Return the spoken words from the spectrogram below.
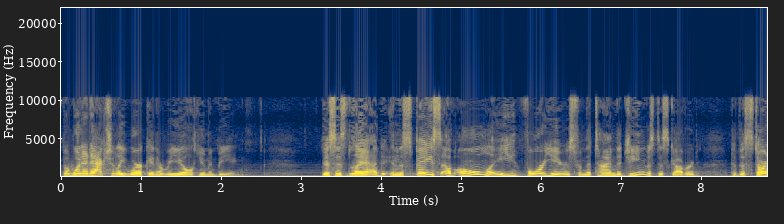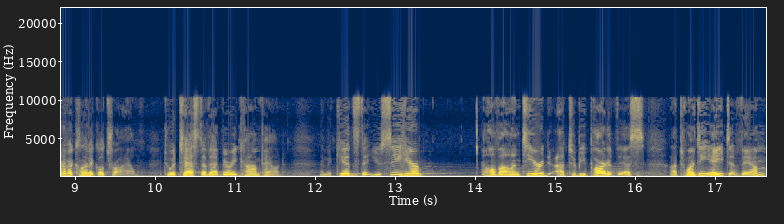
but would it actually work in a real human being? This has led, in the space of only four years from the time the gene was discovered to the start of a clinical trial, to a test of that very compound. And the kids that you see here all volunteered uh, to be part of this, uh, 28 of them.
